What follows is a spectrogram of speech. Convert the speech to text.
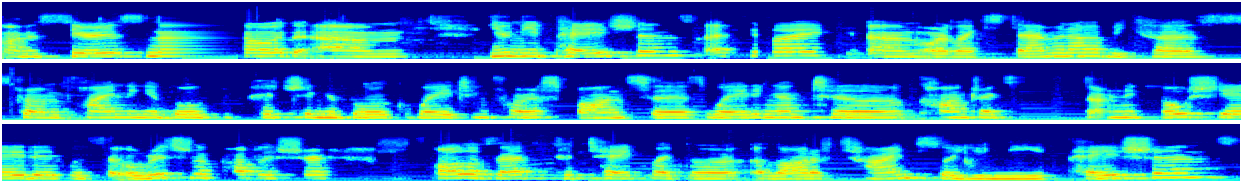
on a serious note, um, you need patience, I feel like, um, or like stamina, because from finding a book, pitching a book, waiting for responses, waiting until contracts are negotiated with the original publisher, all of that could take like a, a lot of time. So you need patience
